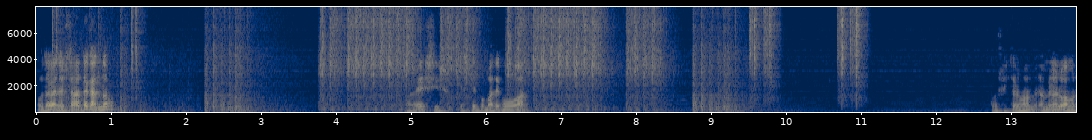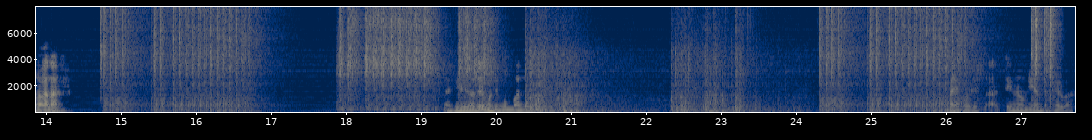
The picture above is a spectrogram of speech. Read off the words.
¿Otra vez nos están atacando? A ver si este combate cómo va. Pero al menos lo vamos a ganar. Aquí no tenemos ningún bando. Vaya, pues tiene una unidad en reserva.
